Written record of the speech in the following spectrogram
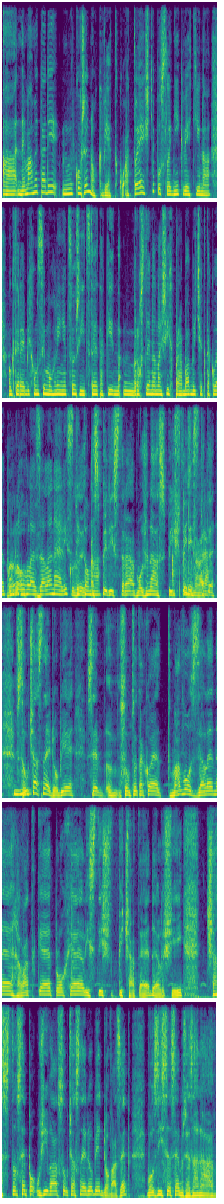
a nemáme tady mm, kořeno květku a to je ještě poslední květina, o které bychom si mohli něco říct. To je tak taky rostlina našich prababiček, takové podlouhlé ano. zelené listy to má. Aspidistra, možná spíš Aspidistra. to znáte. V mhm. současné době se, jsou to takové tmavo-zelené, hladké, ploché listy špičaté, delší. Často se používá v současné době do vazeb. Vozí se sem řezaná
